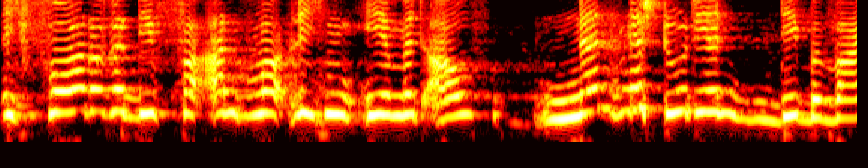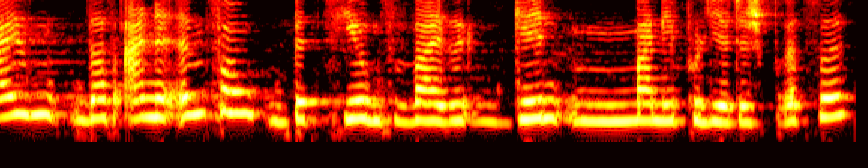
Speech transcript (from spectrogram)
Ich fordere die Verantwortlichen hiermit auf, nennt mir Studien, die beweisen, dass eine Impfung bzw. genmanipulierte Spritze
